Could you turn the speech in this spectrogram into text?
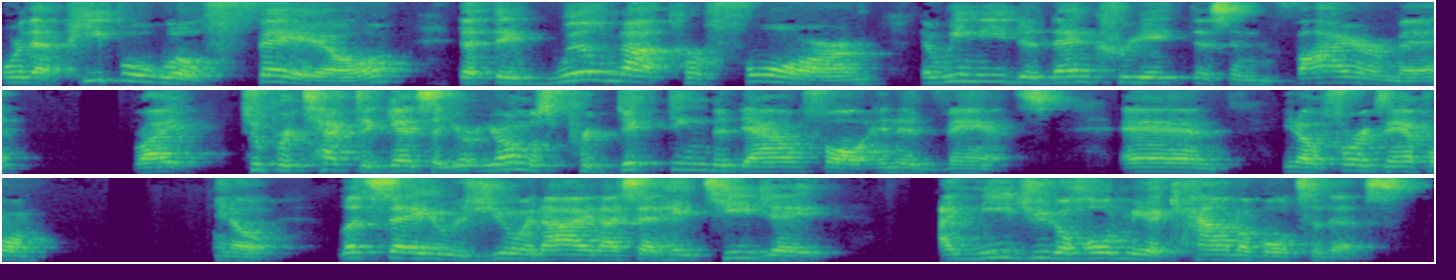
or that people will fail, that they will not perform, that we need to then create this environment, right, to protect against it. You're, you're almost predicting the downfall in advance. And, you know, for example, you know, let's say it was you and I, and I said, Hey, TJ, I need you to hold me accountable to this.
